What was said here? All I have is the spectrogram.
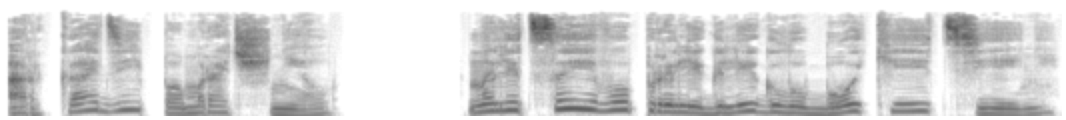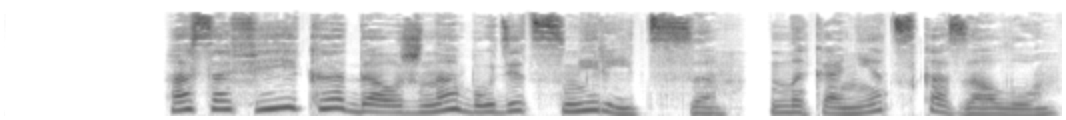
Аркадий помрачнел. На лице его пролегли глубокие тени. «А Софийка должна будет смириться», — наконец сказал он.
